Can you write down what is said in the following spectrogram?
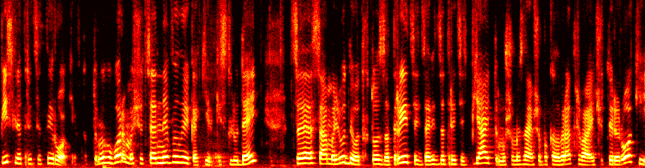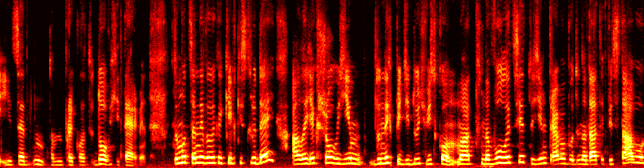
після 30 років, тобто ми говоримо, що це невелика кількість людей, це саме люди, от хто за 30, навіть за 35, тому що ми знаємо, що бакалаврат триває 4 роки, і це ну там, наприклад, довгий термін. Тому це невелика кількість людей. Але якщо їм до них підійдуть йдуть військомат на вулиці, то їм треба буде надати підставу.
